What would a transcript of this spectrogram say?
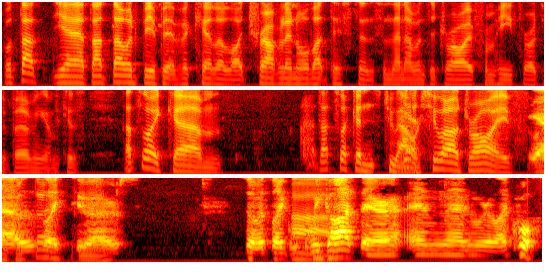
but that, yeah, that that would be a bit of a killer, like traveling all that distance and then having to drive from Heathrow to Birmingham, because that's like um, that's like a two yeah, hours. two hour drive. Yeah, good it was day. like two hours. So it's like we Ah. got there, and then we are like, "Whoa,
